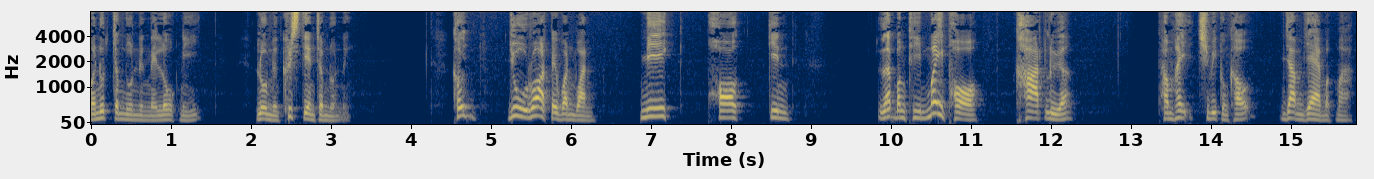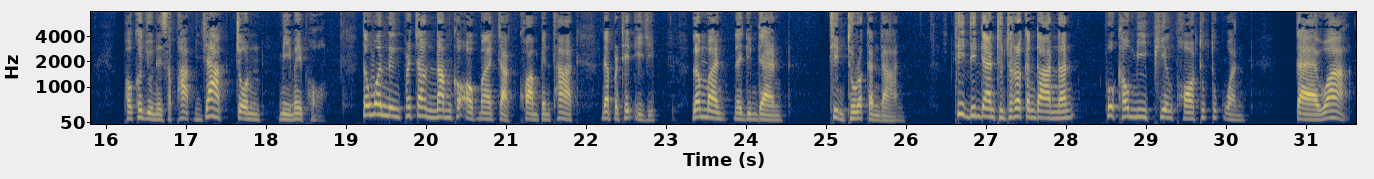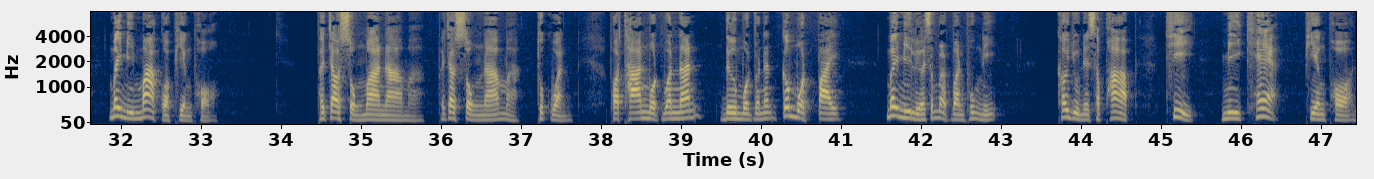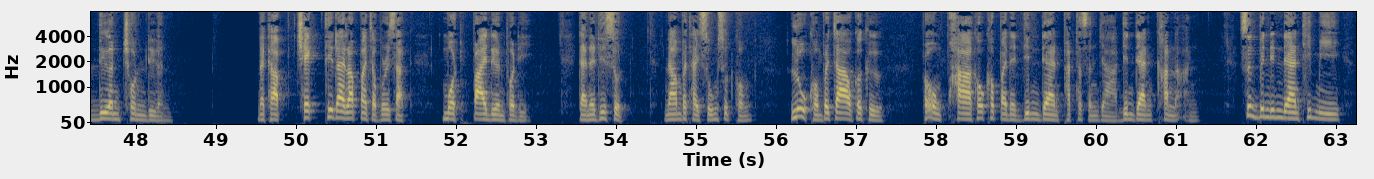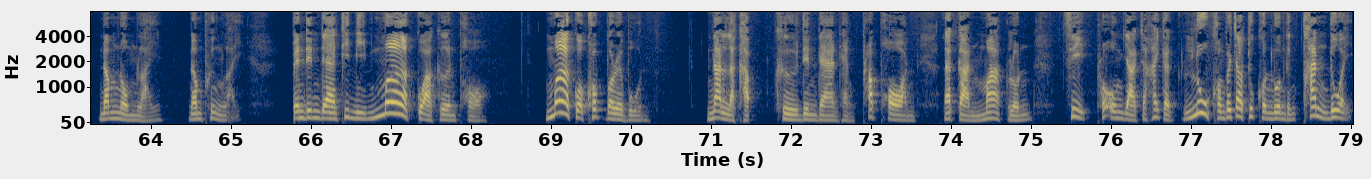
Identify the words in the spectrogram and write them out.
มนุษย์จำนวนหนึ่งในโลกนี้ รวมถึงคริสเตียนจำนวนหนึ่ง เขาอยู่รอดไปวันๆ มีพอกิน และบางทีไม่พอขาดเหลือทำให้ชีวิตของเขาย่ำแย่มาก เพราะเขาอยู่ในสภาพยากจนมีไม่พอ แต่วันหนึ่งพระเจ้านำเขาออกมาจากความเป็นทาสในประเทศอียิปต์แล้วมาในดินแดนถิ่นทุรกันดารที่ดินแดนถิ่นทุรกันดารนนั้น พวกเขามีเพียงพอทุกๆวัน แต่ว่าไม่มีมากกว่าเพียงพอ พระเจ้าส่งมานามา พระเจ้าส่งน้ำมาทุกวัน พอทานหมดวันนั้น ดื่มหมดวันนั้นก็หมดไป ไม่มีเหลือสำหรับวันพรุ่งนี้ เขาอยู่ในสภาพที่ มีแค่เพียงพอเดือนชนเดือนนะครับ เช็คที่ได้รับมาจากบริษัท หมดปลายเดือนพอดี แต่ในที่สุดน้ำพระทัยสูงสุดของลูกของพระเจ้าก็คือ พระองค์พาเขาเข้าไปในดินแดนพันธสัญญา ดินแดนคานาอัน ซึ่งเป็นดินแดนที่มีน้ำนมไหล น้ำพึ่งไหล เป็นดินแดนที่มีมากกว่าเกินพอ มากกว่าครบบริบูรณ์ นั่นแหละครับ คือดินแดนแห่งพระพรและการมากล้น ที่พระองค์อยากจะให้กับลูกของพระเจ้าทุกคนรวมถึงท่านด้วย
